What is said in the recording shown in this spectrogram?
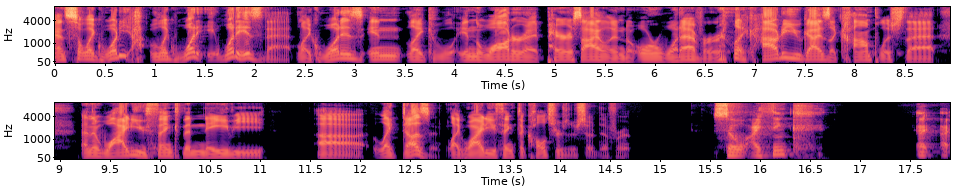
and so like what do you like what what is that? Like what is in like in the water at Parris Island or whatever? Like how do you guys accomplish that? And then why do you think the Navy uh like doesn't? Like why do you think the cultures are so different? So I think I, I,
